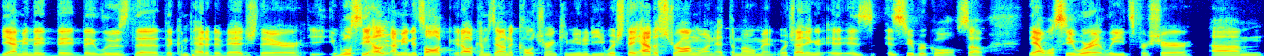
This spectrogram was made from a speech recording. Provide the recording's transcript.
Yeah, I mean they, they they lose the the competitive edge there. We'll see how. I mean, it's all it all comes down to culture and community, which they have a strong one at the moment, which I think is is super cool. So yeah, we'll see where it leads for sure. Um,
